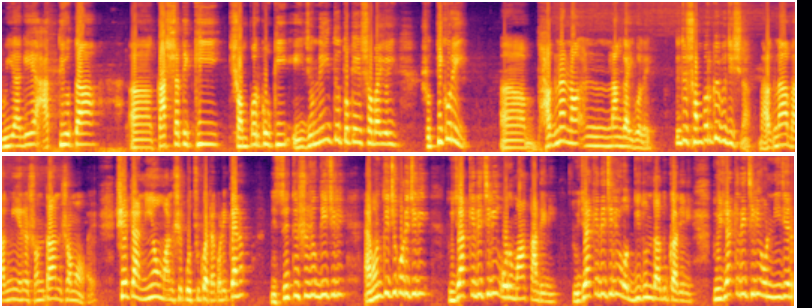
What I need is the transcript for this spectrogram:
তুই আগে আত্মীয়তা কার সাথে কি সম্পর্ক কি? এই জন্যেই তো তোকে সবাই ওই সত্যি করেই ভাগনা নাঙ্গাই বলে। তুই তো সম্পর্কই বুঝিস না। ভাগনা, ভাগ্নি, এরা সন্তান সম হয় সেটা নিয়েও মানুষে কচু কাটা করে। কেন? নিশ্চয়ই তুই সুযোগ দিয়েছিলি। এমন কিছু করেছিলি। তুই যা কেঁদেছিলি, ওর মা কাঁদেনি। তুই যা কেঁদেছিলি, ওর দিদুন দাদু কাঁদেনি। তুই যা কেঁদেছিলি, ওর নিজের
